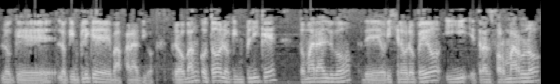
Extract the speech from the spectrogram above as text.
lo que lo que implique, va, fanático, pero banco todo lo que implique tomar algo de origen europeo y transformarlo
